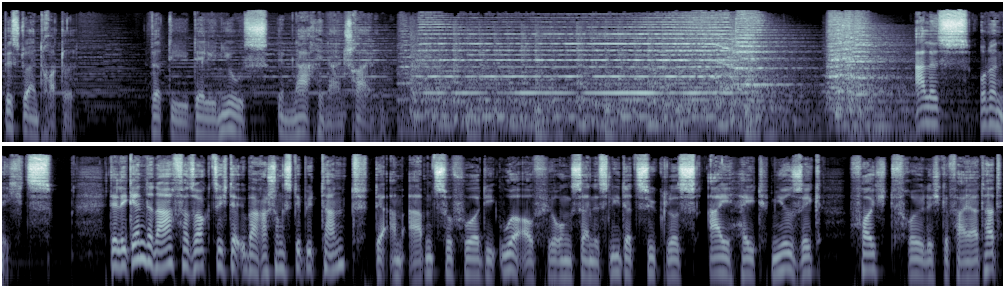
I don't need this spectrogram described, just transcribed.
bist du ein Trottel. Wird die Daily News im Nachhinein schreiben. Alles oder nichts. Der Legende nach versorgt sich der Überraschungsdebütant, der am Abend zuvor die Uraufführung seines Liederzyklus I Hate Music feuchtfröhlich gefeiert hat,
